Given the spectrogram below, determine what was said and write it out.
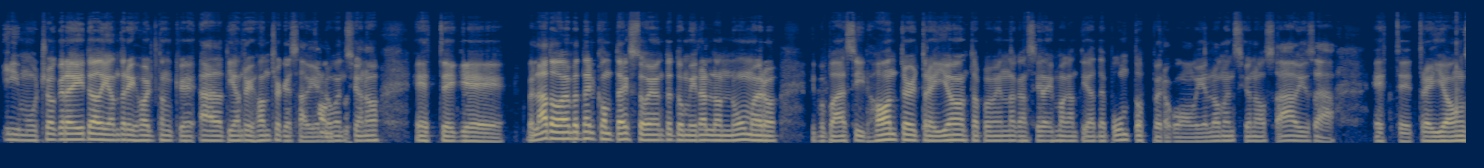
Y mucho crédito a DeAndre Horton, que, a DeAndre Hunter, que Xavier lo mencionó, este, que, ¿verdad? Todo depende del contexto, obviamente tú miras los números y pues a decir Hunter, Trey Young, está poniendo casi la misma cantidad de puntos, pero como bien lo mencionó Xavi, o sea, este, Trey Young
